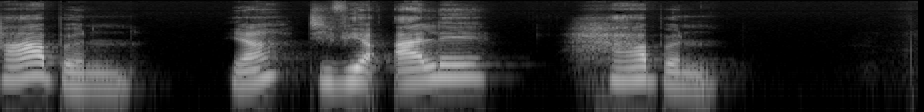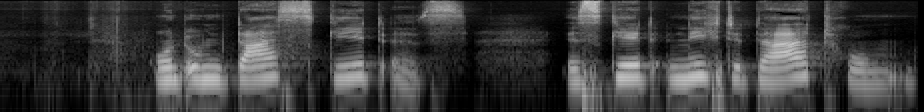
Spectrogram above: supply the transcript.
haben. Ja, die wir alle haben. Und um das geht es. Es geht nicht darum,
